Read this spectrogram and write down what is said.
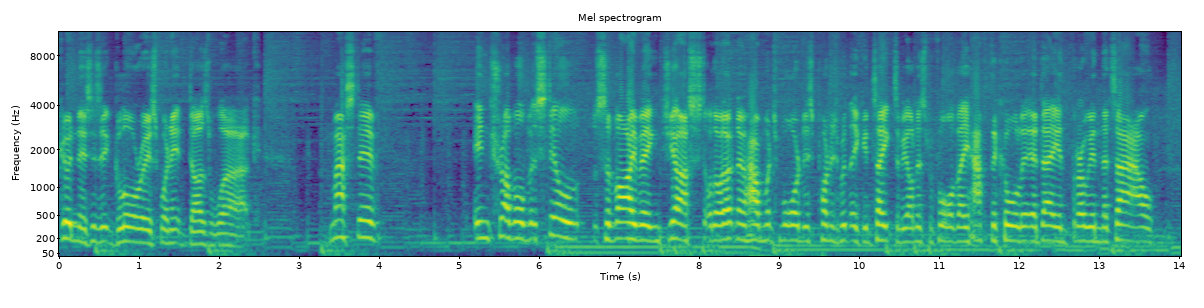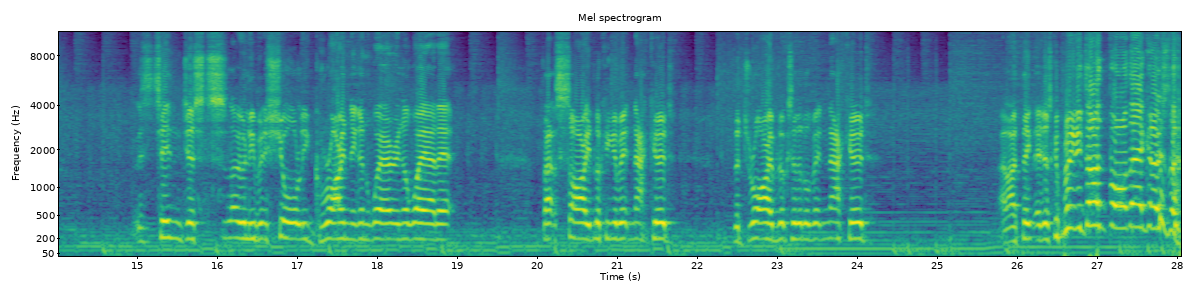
goodness, is it glorious when it does work. Mastiff in trouble, but still surviving just, although I don't know how much more of this punishment they can take, to be honest, before they have to call it a day and throw in the towel. This tin just slowly but surely grinding and wearing away at it. That side looking a bit knackered. The drive looks a little bit knackered. And I think they're just completely done for. There goes the...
